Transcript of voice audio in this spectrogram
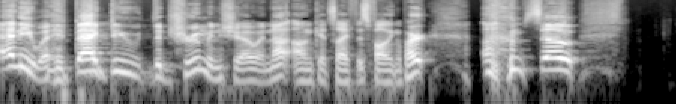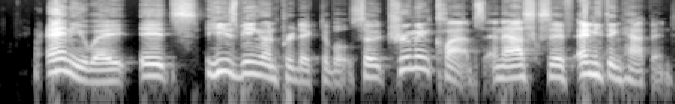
anyway, back to the Truman Show and not Ankit's life is falling apart. Um, so anyway, it's he's being unpredictable. So Truman claps and asks if anything happened.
